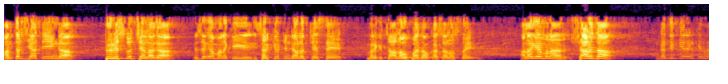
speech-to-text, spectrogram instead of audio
అంతర్జాతీయంగా టూరిస్టులు వచ్చేలాగా నిజంగా మనకి ఈ సర్క్యూట్ని డెవలప్ చేస్తే మనకి చాలా ఉపాధి అవకాశాలు వస్తాయి. అలాగే మన శారద నది తీరం కింద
